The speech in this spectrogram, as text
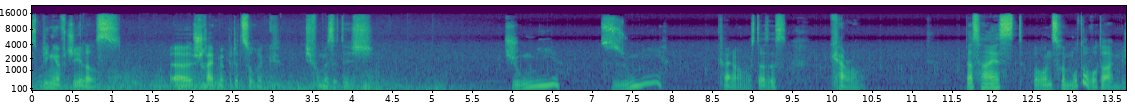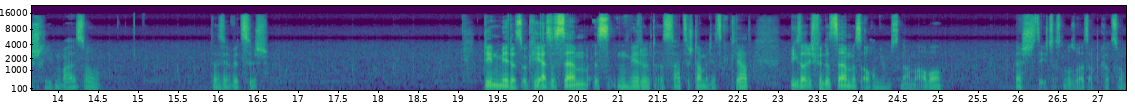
Speaking of Jailers. Äh, schreib mir bitte zurück. Ich vermisse dich. Jumi? Sumi? Keine Ahnung, was das ist. Carol. Das heißt, unsere Mutter wurde angeschrieben, also. Das ist ja witzig. Den Mädels. Okay, also Sam ist ein Mädel. Das hat sich damit jetzt geklärt. Wie gesagt, ich finde Sam ist auch ein Jungsname, aber vielleicht sehe ich das nur so als Abkürzung.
